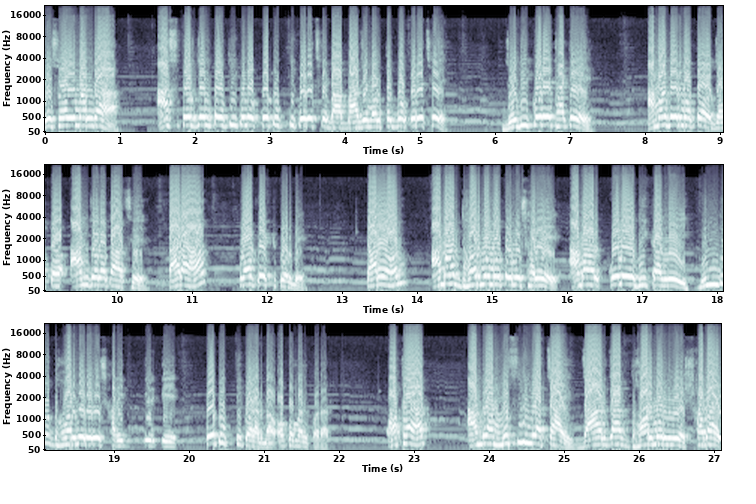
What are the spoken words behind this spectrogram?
মুসলমানরা আজ পর্যন্ত কি কোনো কটুক্তি করেছে বা বাজে মন্তব্য করেছে? যদি করে থাকে, আমাদের মতো যত আমজনতা আছে, তারা প্রটেক্ট করবে। কারণ আমার ধর্ম মত অনুসারে আমার কোনো অধিকার নেই হিন্দু ধর্মের অনুসারীদেরকে কটুক্তি করার বা অপমান করার। অর্থাৎ আমরা মুসলিমরা চাই যার যার ধর্ম নিয়ে সবাই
